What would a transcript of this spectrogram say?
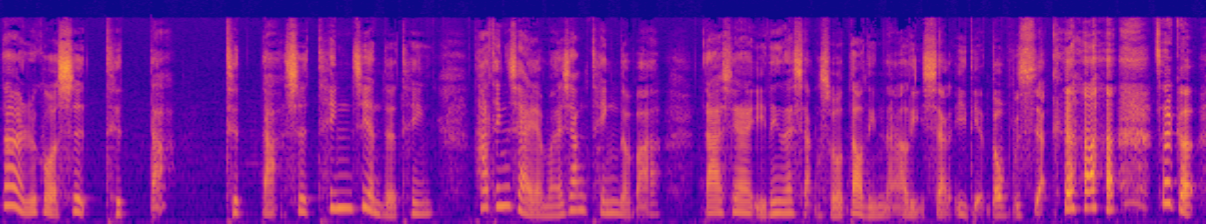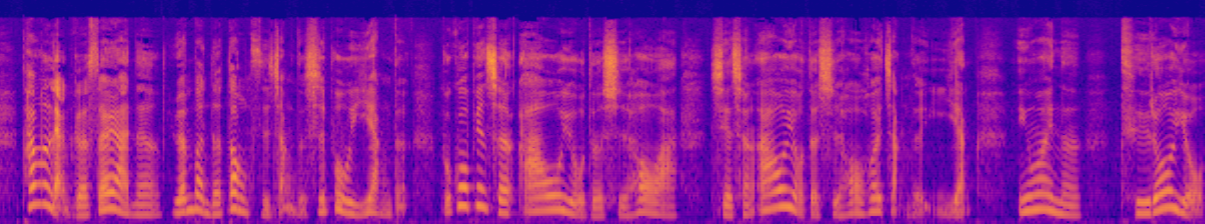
那如果是 t 打 t 打是听见的听。它听起来也蛮像听的吧？大家现在一定在想说，到底哪里像？一点都不像。这个，他们两个虽然呢，原本的动词长得是不一样的，不过变成あおよ的时候啊，写成あおよ的时候会长得一样。因为呢，들어요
